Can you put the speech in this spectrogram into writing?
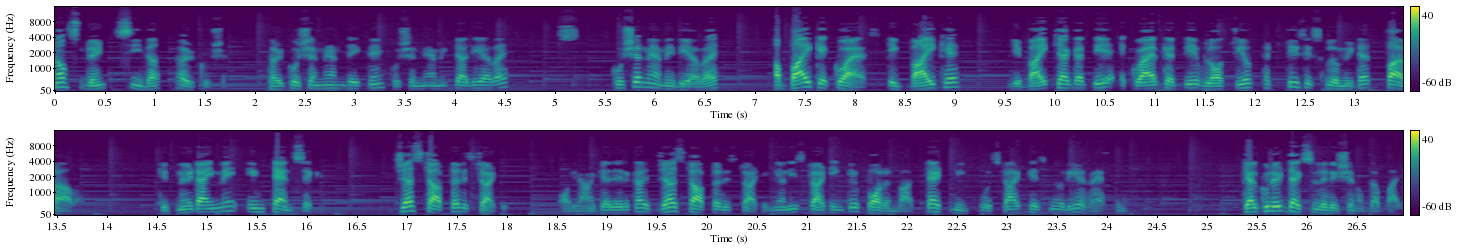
Now student see the third question third question में हम देखते हैं क्वेश्चन में हमें क्या दिया हुआ है? क्वेश्चन में हमें दिया हुआ है अ बाइक एक्वायर्स एक बाइक है, ये बाइक क्या करती है? एक्वायर करती है velocity of 36 kilometre per hour कितने टाइम में? In 10 second just after starting और यहाँ क्या दे रखा है? जस्ट आफ्टर स्टार्टिंग यानी स्टार्टिंग के फ़ौरन बाद. दैट मीन वो स्टार्ट केस में हो रही है? रेस्ट में calculate the acceleration of the bike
